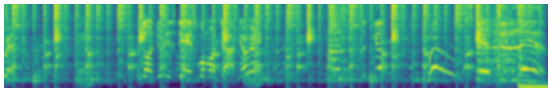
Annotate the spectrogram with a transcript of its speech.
rep. We're gonna do this dance one more time. Y'all ready? Let's go. Woo! Step to the left.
